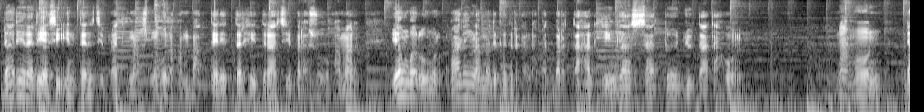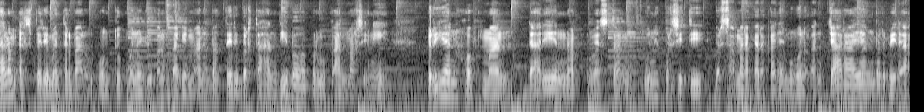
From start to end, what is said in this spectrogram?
dari radiasi intens di planet Mars menggunakan bakteri terhidrasi pada suhu kamar yang berumur paling lama diperkirakan dapat bertahan hingga 1 juta tahun. Namun, dalam eksperimen terbaru untuk menunjukkan bagaimana bakteri bertahan di bawah permukaan Mars ini, Brian Hoffman dari Northwestern University bersama rekan-rekannya menggunakan cara yang berbeda.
